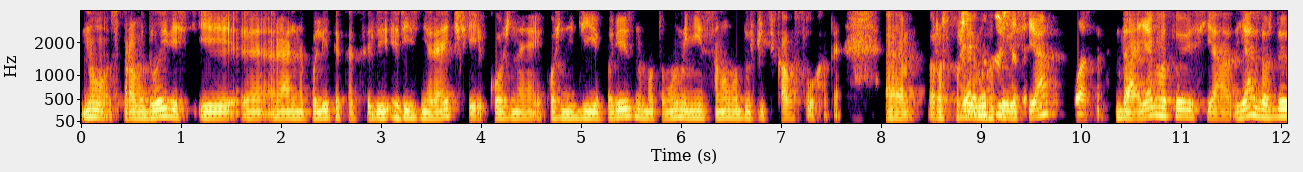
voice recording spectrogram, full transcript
ну справедливість і е, реальна політика це різні речі, і кожне і кожне діє по різному. Тому мені самому дуже цікаво слухати. Е, Розкажу, як готуюсь я. Власне, да, як готуюсь я. Я завжди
